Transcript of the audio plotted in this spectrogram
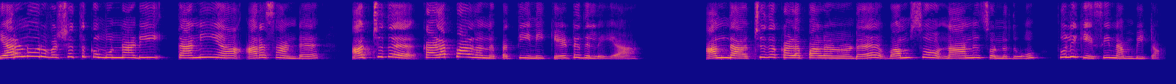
இரநூறு வருஷத்துக்கு முன்னாடி தனியா அரசாண்ட அச்சுத களப்பாளனை பத்தி நீ கேட்டதில்லையா? அந்த அச்சுத களப்பாளனோட வம்சம் நான் சொன்னதும் புலிகேசி நம்பிட்டான்.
